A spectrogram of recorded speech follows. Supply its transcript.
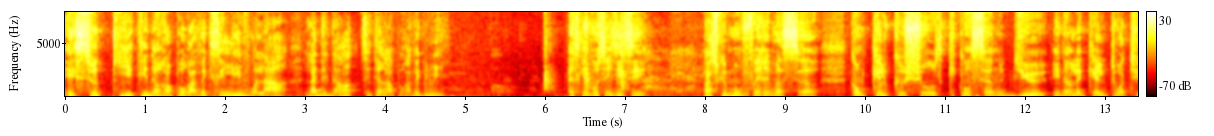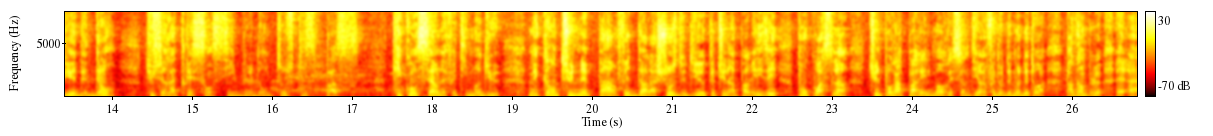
et ce qui était en rapport avec ces livres-là, là-dedans, c'était un rapport avec lui. Est-ce que vous saisissez? Parce que mon frère et ma soeur, quand quelque chose qui concerne Dieu et dans lequel toi tu es dedans, tu seras très sensible dans tout ce qui se passe qui concerne effectivement Dieu. Mais quand tu n'es pas en fait dans la chose de Dieu, que tu n'as pas réalisé pourquoi cela, tu ne pourras pas réellement ressentir en fait au-dedans de toi. Par exemple, euh, euh,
